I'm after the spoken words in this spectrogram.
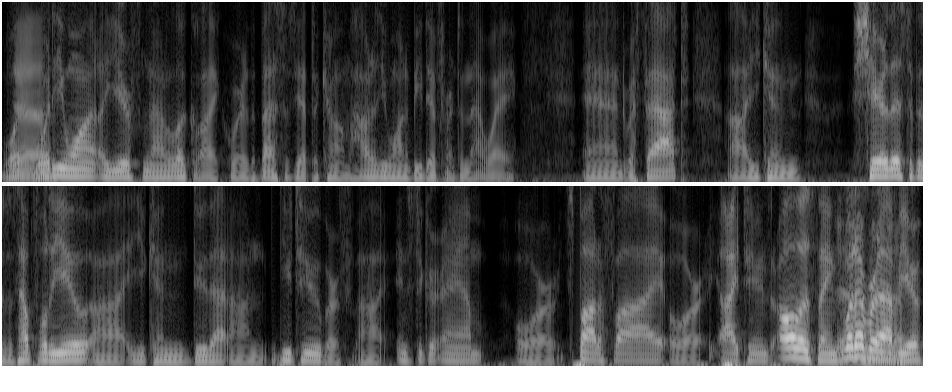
What Yeah. what do you want a year from now to look like? Where the best is yet to come? How do you want to be different in that way? And with that, uh, you can share this if this is helpful to you. Uh, you can do that on YouTube or uh, Instagram or Spotify or iTunes, or all those things, whatever have you.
